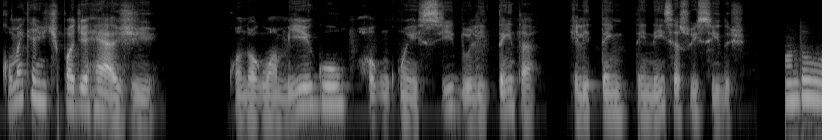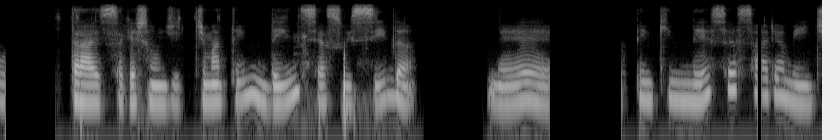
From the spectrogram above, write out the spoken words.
como é que a gente pode reagir quando algum amigo, algum conhecido, ele tenta, ele tem tendências suicidas? Quando traz essa questão de, de uma tendência suicida, né, tem que necessariamente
